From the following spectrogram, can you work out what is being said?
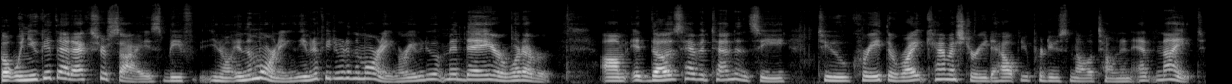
but when you get that exercise, be you know in the morning, even if you do it in the morning or even do it midday or whatever, um, it does have a tendency to create the right chemistry to help you produce melatonin at night.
